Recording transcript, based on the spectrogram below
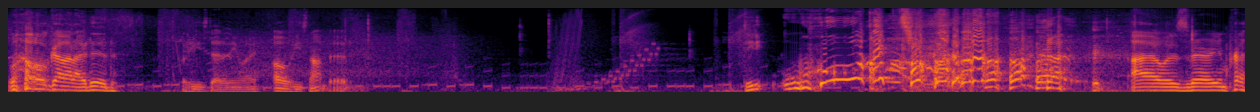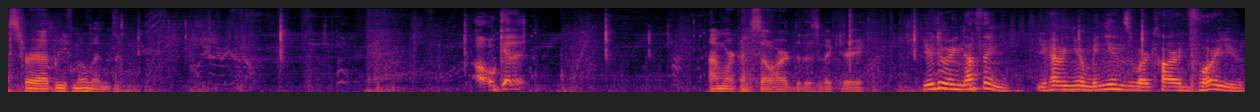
Oh god, I did. But he's dead anyway. Oh, he's not dead. Did he? What? I was very impressed for a brief moment. Oh, get it. I'm working so hard for this victory. You're doing nothing. You're having your minions work hard for you.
